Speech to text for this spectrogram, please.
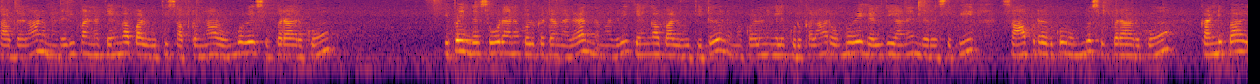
சாப்பிடலாம். நம்ம ரெடி பண்ண தேங்காய் பால் ஊற்றி சாப்பிட்டோம்னா ரொம்பவே சூப்பராக இருக்கும். இப்போ இந்த சூடான கொழுக்கட்டை மேலே இந்த மாதிரி தேங்காய் பால் ஊற்றிட்டு நம்ம குழந்தைங்களுக்கு கொடுக்கலாம். ரொம்பவே ஹெல்த்தியான இந்த ரெசிபி சாப்பிட்றதுக்கும் ரொம்ப சூப்பராக இருக்கும். கண்டிப்பாக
